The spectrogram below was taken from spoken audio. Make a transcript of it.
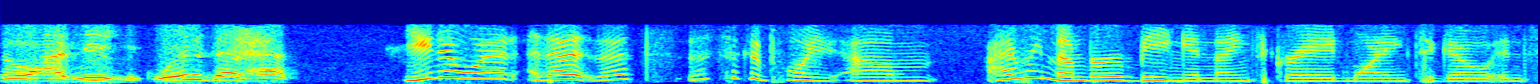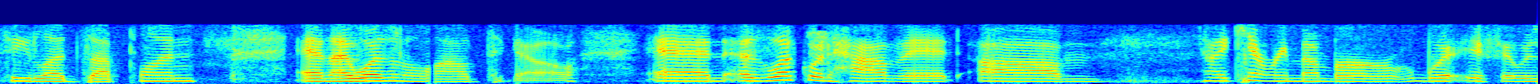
to live music? Where did that happen? You know what? That that's that's a good point. Um I remember being in ninth grade wanting to go and see Led Zeppelin and I wasn't allowed to go. And as luck would have it, um I can't remember wh- if it was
